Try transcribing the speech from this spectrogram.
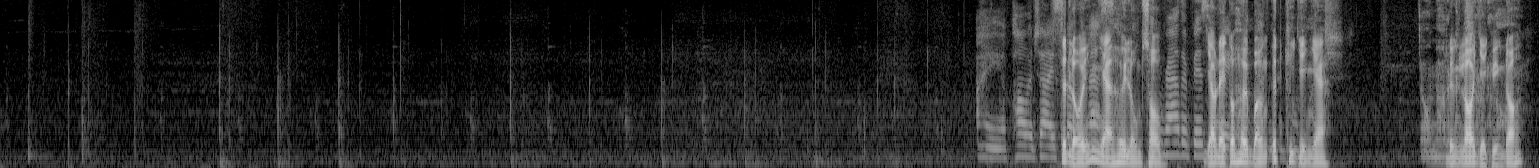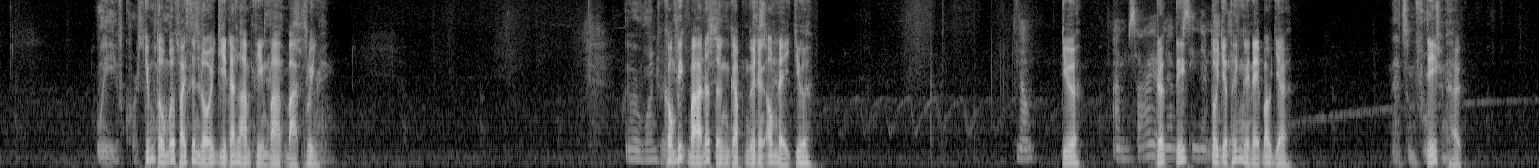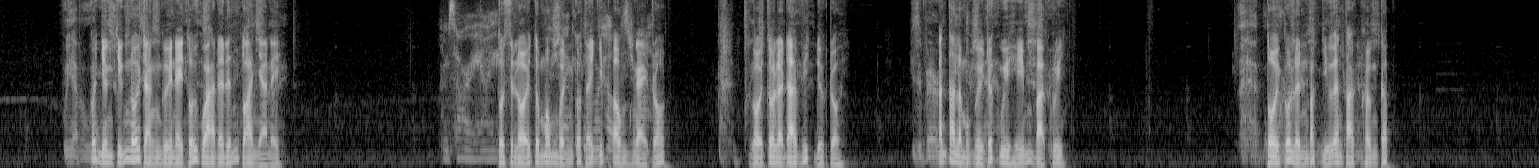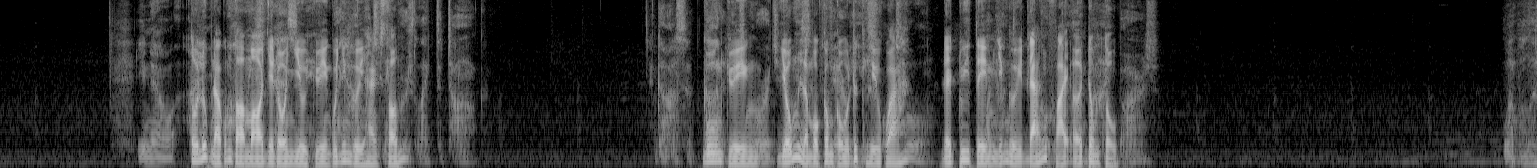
Xin lỗi nhà hơi lộn xộn. Dạo này tôi hơi bận ít khi về nhà. Đừng lo về chuyện đó. Chúng tôi mới phải xin lỗi vì đã làm phiền bà bà Green. Không biết bà đã từng gặp người đàn ông này chưa? Chưa? Rất tiếc Tôi chưa thấy người này bao giờ. Tiếc thật. Có nhân chứng nói rằng người này tối qua đã đến tòa nhà này Tôi xin lỗi tôi mong mình có thể giúp ông Ngài Roth Gọi tôi là David được rồi. Anh ta là một người rất nguy hiểm bà Green. Tôi có lệnh bắt giữ anh ta khẩn cấp. Tôi lúc nào cũng tò mò về độ nhiều chuyện của những người hàng xóm. Buôn chuyện vốn là một công cụ rất hiệu quả Để truy tìm những người đáng phải ở trong tù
